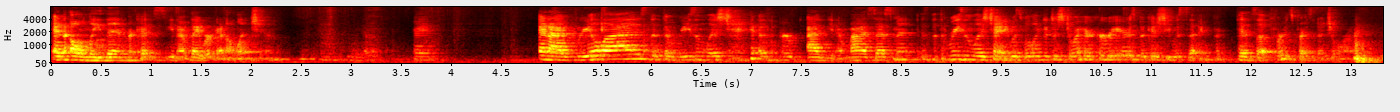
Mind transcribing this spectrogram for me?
And only then because, you know, they were gonna lynch him. Right? And I realized that the reason Liz Cheney, or I, you know, my assessment is that the reason Liz Cheney was willing to destroy her career is because she was setting Pence up for his presidential run.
